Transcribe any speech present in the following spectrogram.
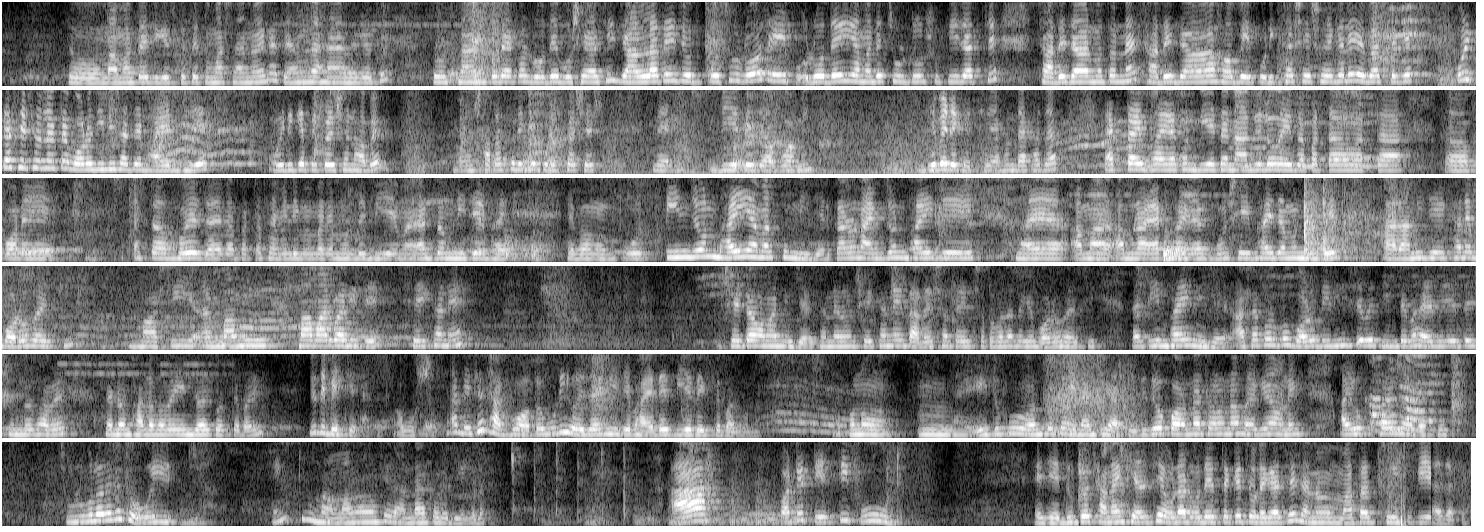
তো মামা তাই জিজ্ঞেস করছে, তোমার স্নান হয়ে গেছে? আমি না হ্যাঁ হয়ে গেছে। তো স্নান করে এখন রোদে বসে আছি। জানলাতেই প্রচুর রোদ, এই রোদেই আমাদের চুল টুল শুকিয়ে যাচ্ছে। ছাদে যাওয়ার মতন না, ছাদে যাওয়া হবে। পরীক্ষা শেষ হয়ে গেলে এবার থেকে, পরীক্ষা শেষ হলে একটা বড় জিনিস আছে ভাইয়ের বিয়ে। ওইদিকে প্রিপারেশন হবে। সাতাশ তারিখে পরীক্ষা শেষ। দেন বিয়েতে যাব আমি। ভেবে রেখেছি। এখন দেখা যাক। একটাই ভাই এখন বিয়েতে না গেলেও এই ব্যাপারটাও একটা পরে একটা হয়ে যায় ব্যাপারটা ফ্যামিলি মেম্বারের মধ্যে বিয়ে মানে একদম নিজের ভাই। এবং তিনজন ভাই আমার খুব নিজের। কারণ একজন ভাই যে ভাই, আমার, আমরা এক ভাই, এক বোন, সেই ভাই যেমন নিজের। আর আমি যে এখানে বড় হয়েছি, মাসি, মামি, মামার বাড়িতে, সেইখানে সেটাও আমার নিজের। কারণ সেখানে তাদের সাথে ছোটোবেলা থেকে বড় হয়েছি। তাই তিন ভাই নিজের আশা করব বড় দিদি হিসেবে তিনটে ভাইয়ের বিয়েতে সুন্দরভাবে যেন ভালোভাবে এনজয় করতে পারি। যদি বেঁচে থাকি, অবশ্যই। আর বেঁচে থাকব, অত বুড়ি হয়ে যায়নি যে ভাইদের বিয়ে দেখতে পারব না। এখনও এইটুকু অন্তত এনার্জি আছে। যদিও করোনা টরোনা হয়ে গিয়ে অনেক আয়ু ক্ষয় হয়ে গেছে। চুলগুলো দেখেছ? ওই থ্যাংক ইউ মামা মামাকে রান্না করে দিয়ে গেলাম। Ah! What a tasty food এই যে দুটো ছানায় খেলছে, ওরা রোদের থেকে চলে গেছে, যেন মাথার চুল এই দেখো।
